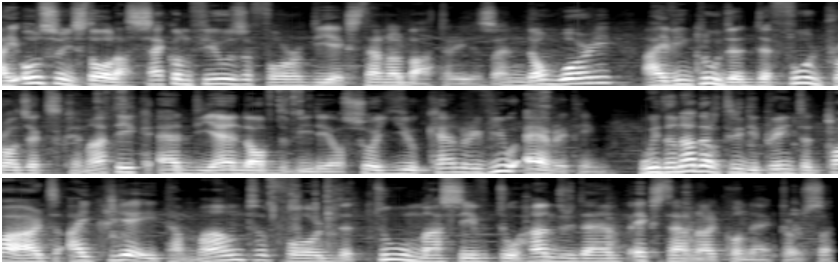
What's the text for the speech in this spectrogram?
I also install a second fuse for the external batteries and don't worry, I've included the full project schematic at the end of the video so you can review everything. With another 3D printed part, I create a mount for the two massive 200 amp external connectors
